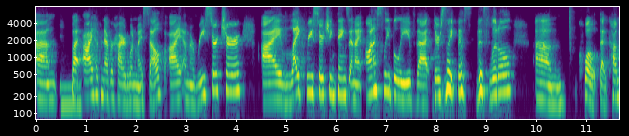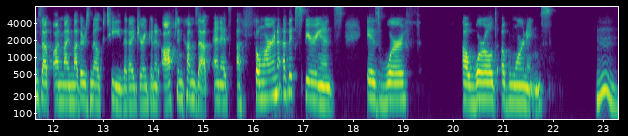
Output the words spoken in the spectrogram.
Um, but mm. I have never hired one myself. I am a researcher. I like researching things, and I honestly believe that there's like this this little um, quote that comes up on my mother's milk tea that I drink, and it often comes up, and it's a thorn of experience is worth a world of warnings. Mm.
